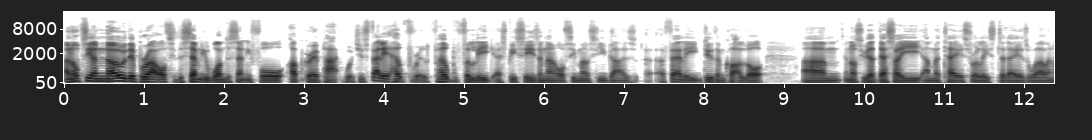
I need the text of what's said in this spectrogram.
And obviously, I know they brought out obviously the 71 to 74 upgrade pack, which is fairly helpful helpful for league SBCs. I know obviously most of you guys are fairly do them quite a lot. Um, and also we had Desai and Mateus released today as well, and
